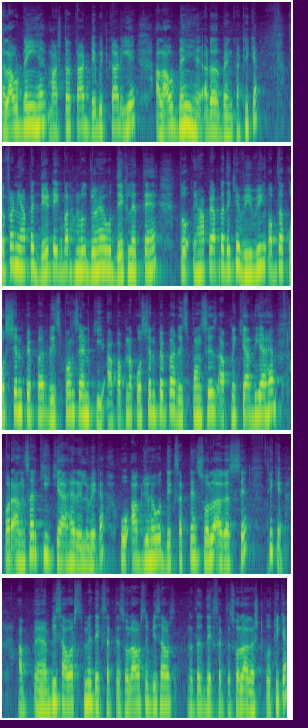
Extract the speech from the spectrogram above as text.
अलाउड नहीं है, मास्टर कार्ड, डेबिट कार्ड, ये अलाउड नहीं है अदर बैंक का, ठीक है? तो फ्रेंड यहाँ पे डेट एक बार हम लोग जो है वो देख लेते हैं। तो यहाँ पे आपका देखिए viewing of the question paper response and की आप अपना क्वेश्चन पेपर रिस्पॉन्सेज आपने क्या दिया है और आंसर की क्या है रेलवे का, वो आप जो है वो देख सकते हैं सोलह अगस्त से, ठीक है? आप बीस आवर्स में देख सकते हैं। सोलह आवर्स से बीस आवर्स मतलब देख सकते हैं, सोलह अगस्त को, ठीक है?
